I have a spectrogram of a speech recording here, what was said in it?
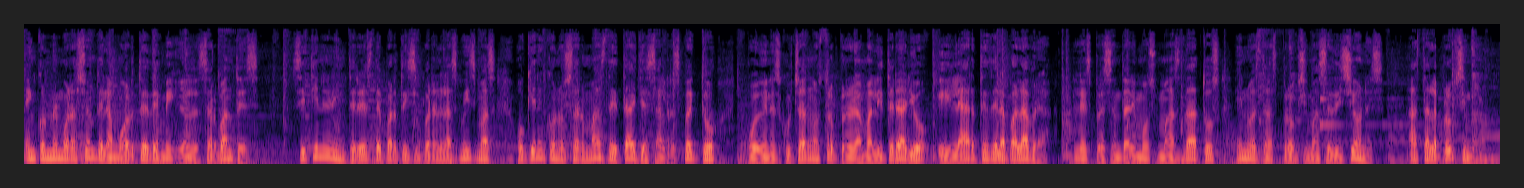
en conmemoración de la muerte de Miguel de Cervantes. Si tienen interés de participar en las mismas o quieren conocer más detalles al respecto, pueden escuchar nuestro programa literario El Arte de la Palabra. Les presentaremos más datos en nuestras próximas ediciones. Hasta la próxima.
